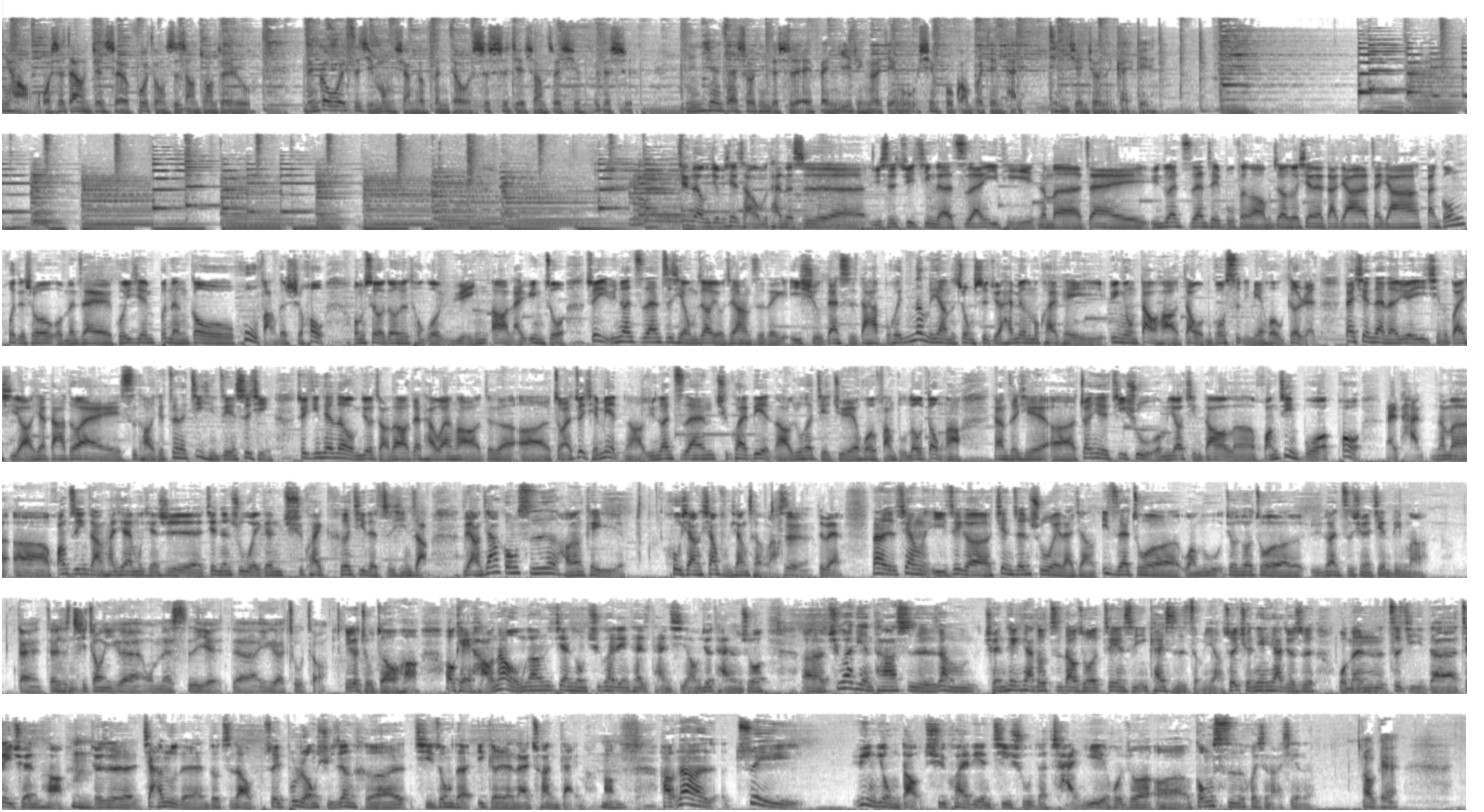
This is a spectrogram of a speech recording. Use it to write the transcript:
你好，我是台湾建设副董事长庄振如。能够为自己梦想而奋斗，是世界上最幸福的事。您现在收听的是 FM 一零二点五幸福广播电台，听见就能改变。我们节目现场，我们谈的是与时俱进的治安议题。那么，在云端治安这一部分啊，我们知道说，现在大家在家办公，或者说我们在国际间不能够互访的时候，我们所有都是透过云啊来运作。所以，云端治安之前我们知道有这样子的一个 issue，但是大家不会那么样的重视，觉得还没有那么快可以运用到哈，到我们公司里面或我个人。但现在呢，因为疫情的关系啊，现在大家都在思考，而且正在进行这件事情。所以今天呢，我们就找到在台湾哈，这个呃走在最前面啊，云端治安区块。链啊，如何解决或防堵漏洞啊？像这些呃专业的技术，我们邀请到了黄进博 Paul 来谈。那么呃，黄执行长他现在目前是建真数位跟区块科技的执行长，两家公司好像可以互相相辅相成了，是对不对？那像以这个建真数位来讲，一直在做网络，就是说做云端资讯的鉴定吗？对，这是其中一个我们的事业的一个主轴，一个主轴哈。OK，好，那我们刚刚既然从区块链开始谈起啊，我们就谈说，呃，区块链它是让全天下都知道说这件事情一开始是怎么样，所以全天下就是我们自己的这一圈哈，嗯，就是加入的人都知道，所以不容许任何其中的一个人来篡改嘛。啊，好，那最运用到区块链技术的产业或者说呃公司会是哪些呢？OK。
